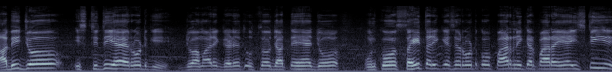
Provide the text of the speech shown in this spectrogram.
अभी जो स्थिति है रोड की, जो हमारे गणेश उत्सव जाते हैं, जो उनको सही तरीके से रोड को पार नहीं कर पा रहे हैं, इसकी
